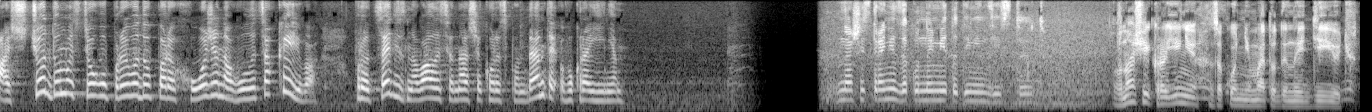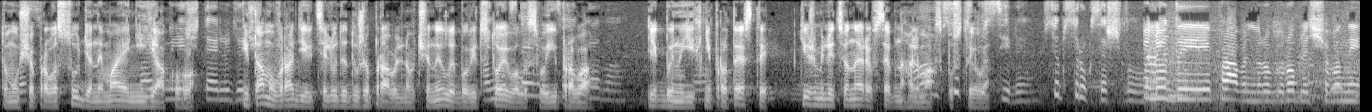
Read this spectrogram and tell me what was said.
А що думають з цього приводу перехожі на вулицях Києва? Про це дізнавалися наші кореспонденти в Україні. В нашей стране законные методы не действуют. В нашій країні законні методи не діють, тому що правосуддя немає ніякого. І там у Врадіївці люди дуже правильно вчинили, бо відстоювали свої права. Якби не їхні протести, ті ж міліціонери все б на гальмах спустили. Люди правильно роб- роблять, що вони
